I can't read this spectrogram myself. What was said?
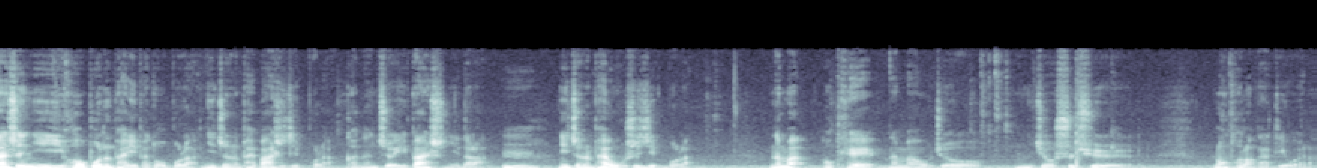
但是你以后不能拍一百多部了，你只能拍八十几部了，可能只有一半是你的了。嗯，你只能拍五十几部了，那么 OK，那么我就你就失去龙头老大地位了。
